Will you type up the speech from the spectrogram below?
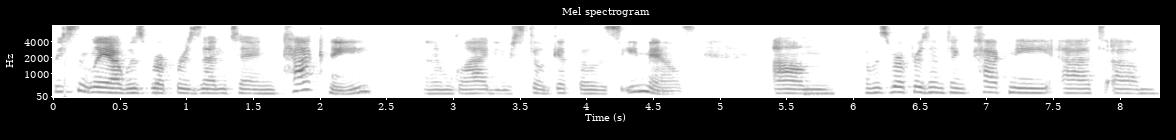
recently I was representing PACNY, and I'm glad you still get those emails. Um, I was representing PACNY at um,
